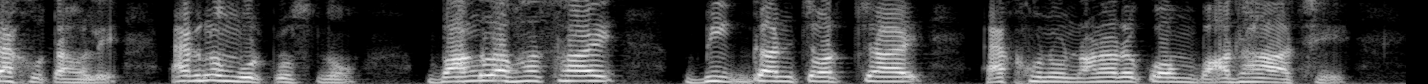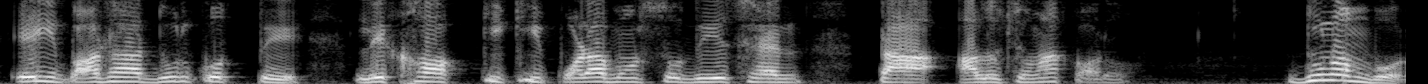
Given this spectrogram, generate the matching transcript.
দেখো তাহলে, এক নম্বর প্রশ্ন, বাংলা ভাষায় বিজ্ঞান চর্চায় এখনও নানা রকম বাধা আছে। এই বাধা দূর করতে লেখক কি কি পরামর্শ দিয়েছেন তা আলোচনা করো। দু নম্বর,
